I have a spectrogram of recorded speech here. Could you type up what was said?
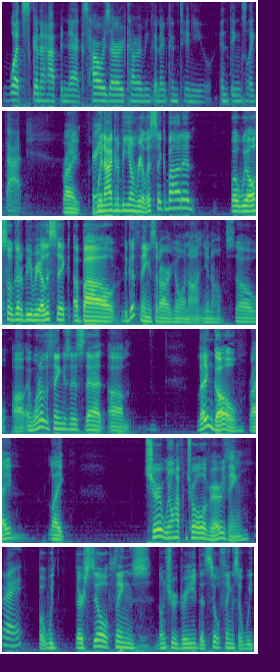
what's going to happen next. How is our economy going to continue and things like that. Right. Great. We're not going to be unrealistic about it, but we're also going to be realistic about the good things that are going on, you know. So, uh, and one of the things is that um, letting go, right? Like, sure, we don't have control over everything, Right. but we there's still things. Don't you agree? There's still things that we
